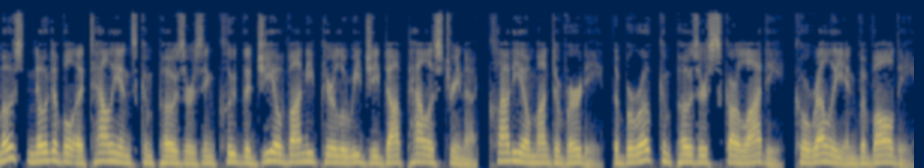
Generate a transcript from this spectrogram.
Most notable Italians composers include the Giovanni Pierluigi da Palestrina, Claudio Monteverdi, the Baroque composers Scarlatti, Corelli and Vivaldi,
